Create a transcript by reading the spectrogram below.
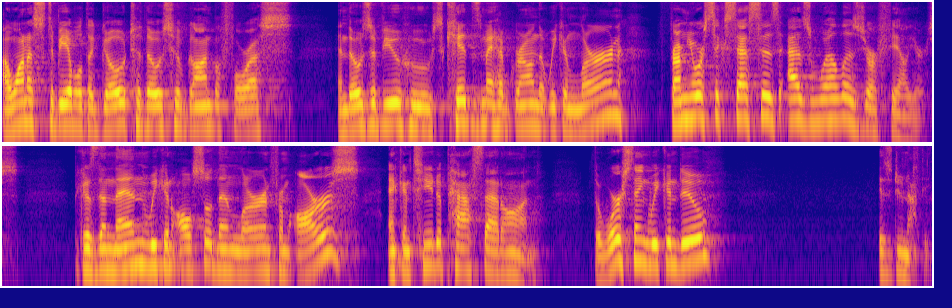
I want us to be able to go to those who've gone before us and those of you whose kids may have grown that we can learn from your successes as well as your failures because then, then we can also then learn from ours and continue to pass that on. The worst thing we can do is do nothing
